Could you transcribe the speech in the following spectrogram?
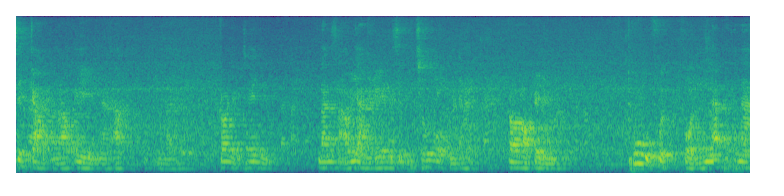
สิทธิ์เก่าของเราเองนะครับ ก็อย่างเช่นนางสาวอย่างเรียนสิทธิโชคนะฮะก็เป็นผู้ฝึกฝนและพัฒนา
